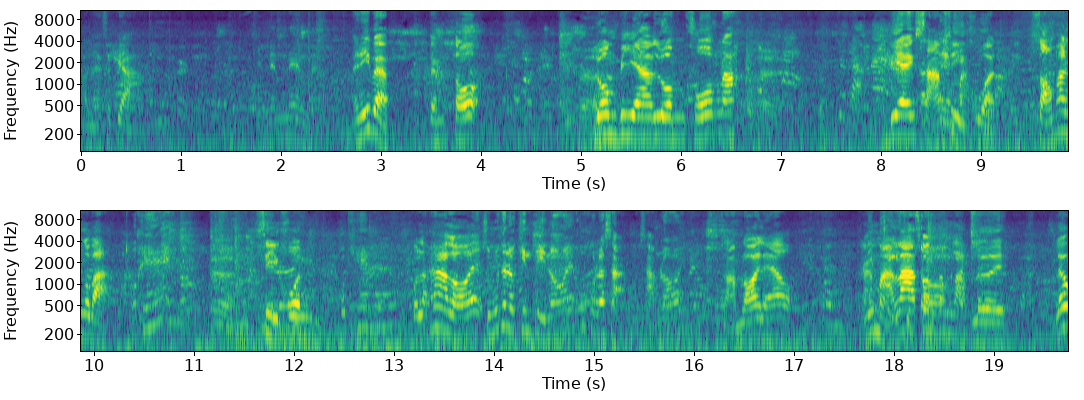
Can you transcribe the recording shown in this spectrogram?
อะไรสักอย่าง กินแน่นๆเลยอันนี้แบบเต็มโต๊ะ รวมเบียร์รวมโค้กเนาะเออเบียร์อีกสามสี่ขวดสองพันกว่าบาทโอเคเออสี่คนโอเคเลยคนละห้าร้อยสมมติถ้าเรากินตีน้อยก็คนละสามสามร้อย สามร้อยแล้วนี่หมาล่าต้นตำรับเลย แล้ว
